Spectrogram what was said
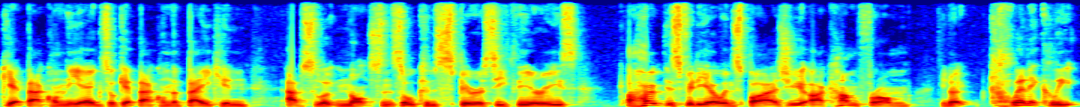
get back on the eggs or get back on the bacon. Absolute nonsense, all conspiracy theories. I hope this video inspires you. I come from, you know, clinically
